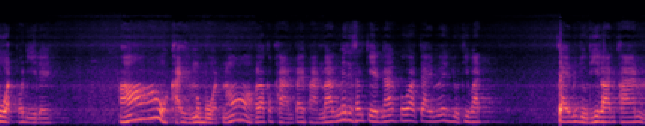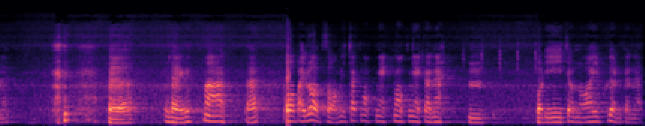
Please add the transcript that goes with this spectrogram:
บวชพอดีเลยอ้าวใครมาบวชเนาะเราก็ผ่านไปผ่านมาไม่ได้สังเกตนะเพราะว่าใจมันอยู่ที่วัด ใจมันอยู่ที่ร้านค้านะเอออะไรก็มาพอไปรอบสองนี่ชักงอกแงกงอกแงกแล้วนะอืม พอดีเจ้าน้อยเพื่อนกันนะ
